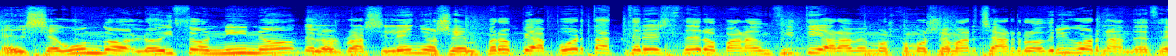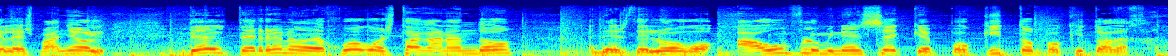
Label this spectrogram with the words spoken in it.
el segundo lo hizo Nino de los brasileños en propia puerta. 3-0 para un City. Ahora vemos cómo se marcha Rodrigo Hernández, el español del terreno de juego. Está ganando desde luego a un Fluminense que poquito poquito ha dejado.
